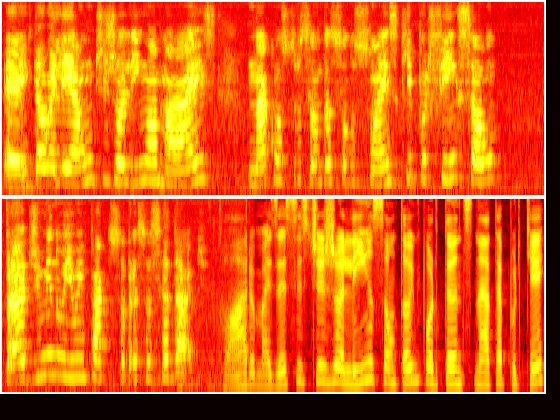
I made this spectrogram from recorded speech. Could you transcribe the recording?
É, então, ele é um tijolinho a mais na construção das soluções que, por fim, são para diminuir o impacto sobre a sociedade. Claro, mas esses tijolinhos são tão importantes, né? Até porque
